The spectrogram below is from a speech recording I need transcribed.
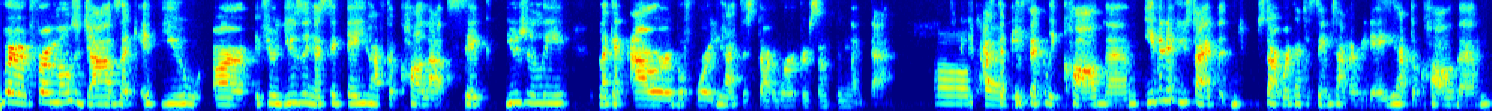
for for most jobs, like if you are if you're using a sick day, you have to call out sick usually like an hour before you have to start work or something like that. Oh, okay. You have to basically call them, even if you start the, start work at the same time every day. You have to call them,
